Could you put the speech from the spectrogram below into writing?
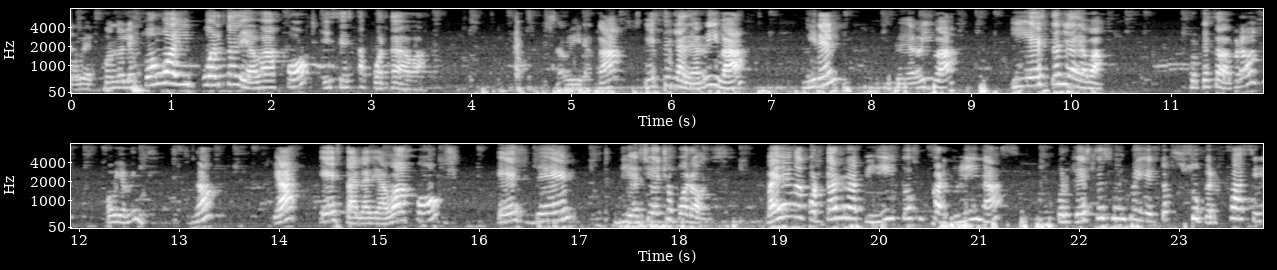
A ver, cuando les pongo ahí puerta de abajo, es esta puerta de abajo. Vamos a abrir acá. Esta es la de arriba. Miren, la de arriba. Y esta es la de abajo. Porque esta va para abajo, obviamente. ¿No? Ya, esta, la de abajo, es de 18 por 11. Vayan a cortar rapidito sus cartulinas, porque este es un proyecto súper fácil.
